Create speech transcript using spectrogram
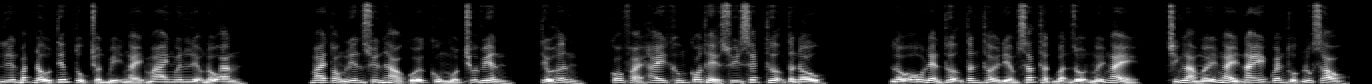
liền bắt đầu tiếp tục chuẩn bị ngày mai nguyên liệu nấu ăn. Mai Tòng Liên xuyến hảo cuối cùng một chuỗi viên, tiểu hân, có phải hay không có thể suy xét thượng tân đâu. Lầu ố đèn thượng tân thời điểm xác thật bận rộn mấy ngày, chính là mấy ngày nay quen thuộc lúc sau,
